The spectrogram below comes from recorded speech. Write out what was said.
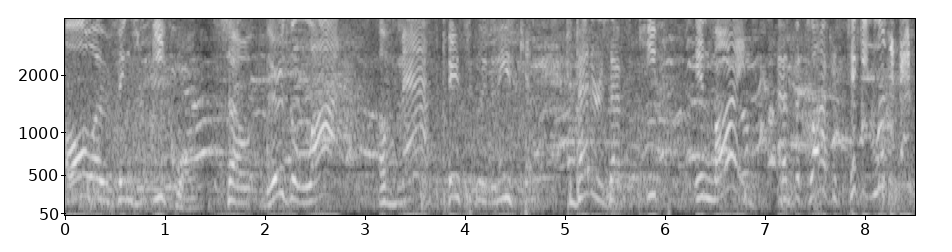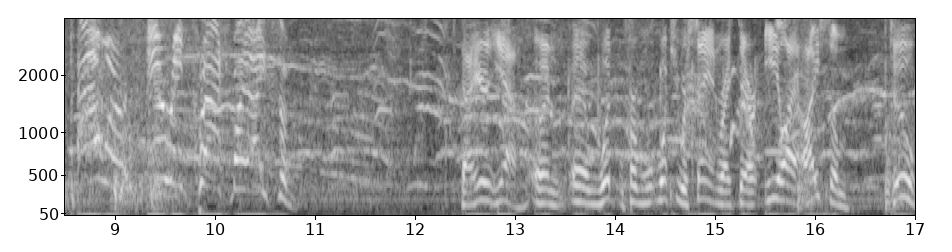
all other things are equal. So there's a lot of math, basically, that these competitors have to keep in mind as the clock is ticking. Look at that power! Air raid crash by Isom! Now here, yeah, and, and what from what you were saying right there, Eli Isom, too.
